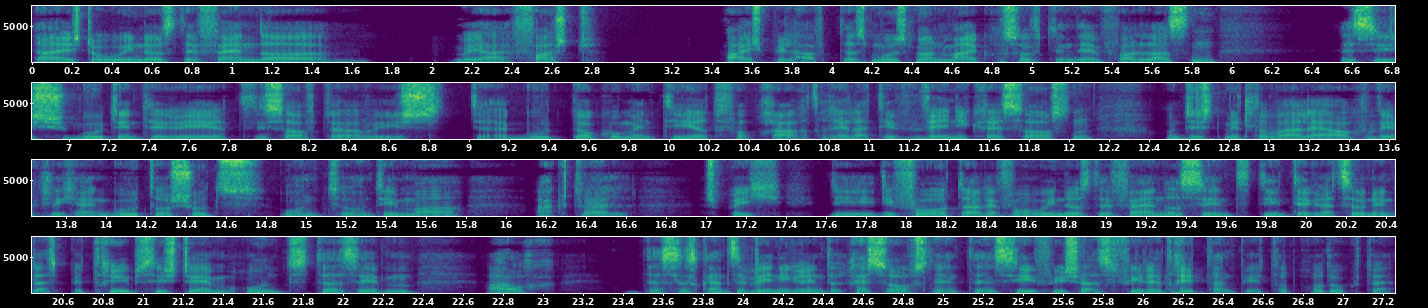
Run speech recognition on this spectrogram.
da ist der Windows Defender ja fast beispielhaft. Das muss man Microsoft in dem Fall lassen. Es ist gut integriert, die Software ist äh, gut dokumentiert, verbraucht relativ wenig Ressourcen und ist mittlerweile auch wirklich ein guter Schutz und, und immer aktuell. Sprich, die, die Vorteile von Windows Defender sind die Integration in das Betriebssystem und dass eben auch, dass das Ganze weniger ressourcenintensiv ist als viele Drittanbieterprodukte.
